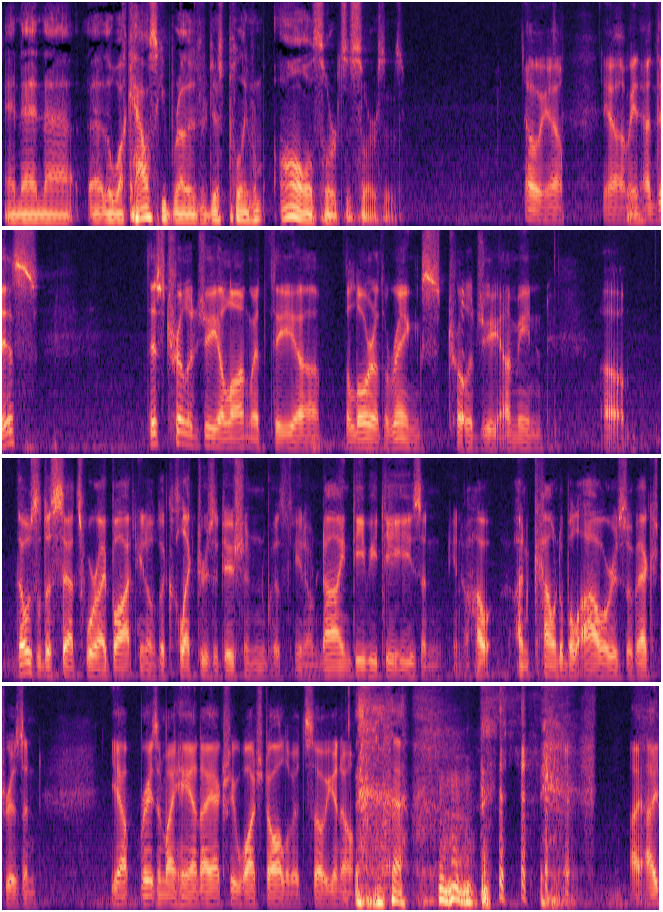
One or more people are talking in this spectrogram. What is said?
and then uh, uh, the Wachowski brothers were just pulling from all sorts of sources. Oh yeah, yeah. I mean, and this this trilogy, along with the uh, the Lord of the Rings trilogy, I mean, um, those are the sets where I bought, you know, the collector's edition with you know nine DVDs and you know how uncountable hours of extras. And yeah, raising my hand, I actually watched all of it. So you know, I, I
